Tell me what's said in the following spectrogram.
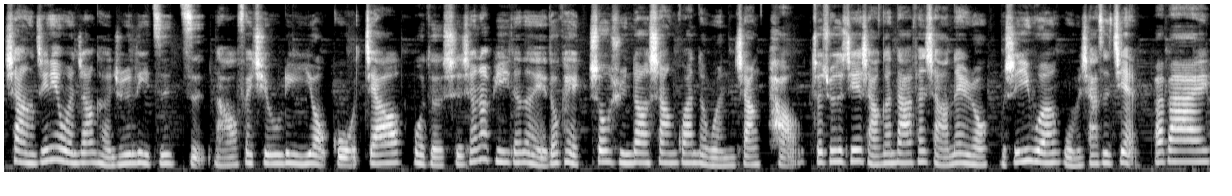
像今天文章可能就是荔枝籽，然后废弃物利用、果胶或者是香蕉皮等等，也都可以搜寻到相关的文章。好，这就是今天想要跟大家分享的内容。我是依文，我们下次见，拜拜。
